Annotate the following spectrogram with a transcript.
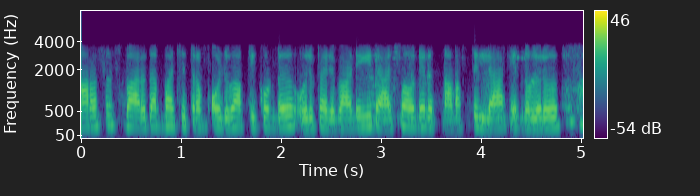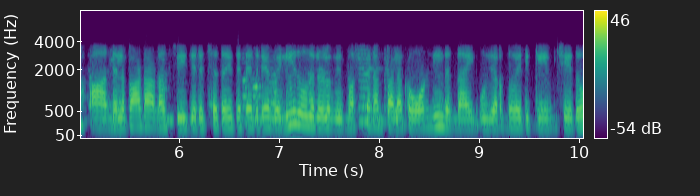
ആർ എസ് എസ് ഭാരതാംബ ചിത്രം ഒഴിവാക്കിക്കൊണ്ട് ഒരു പരിപാടി രാജ്ഭവനിൽ നടത്തില്ല എന്നുള്ളൊരു നിലപാടാണ് സ്വീകരിച്ചത്. ഇതിനെതിരെ വലിയ തോതിലുള്ള വിമർശനം പല കോണിൽ നിന്നായി ഉയർന്നു വരികയും ചെയ്തു.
